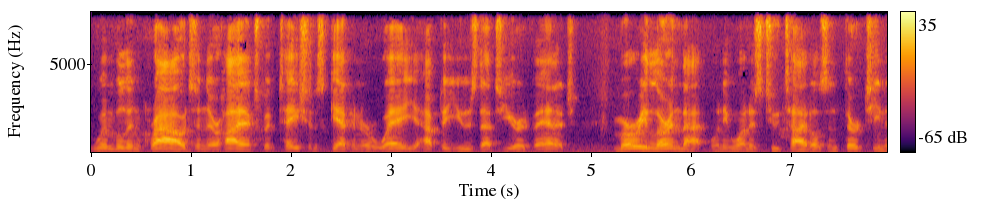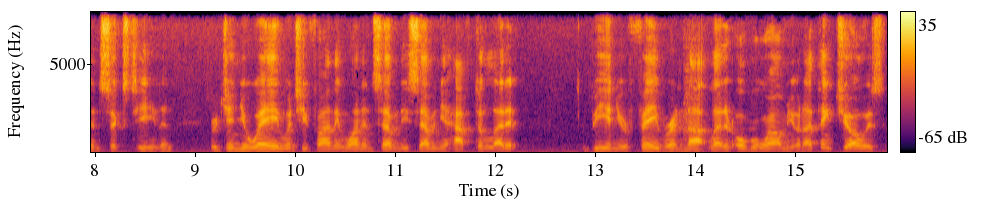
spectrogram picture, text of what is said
Wimbledon crowds and their high expectations get in her way. You have to use that to your advantage. Murray learned that when he won his two titles in 13 and 16. And Virginia Wade, when she finally won in 77, you have to let it be in your favor and not let it overwhelm you. And I think Jo is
